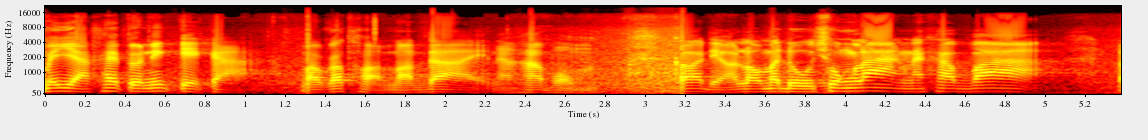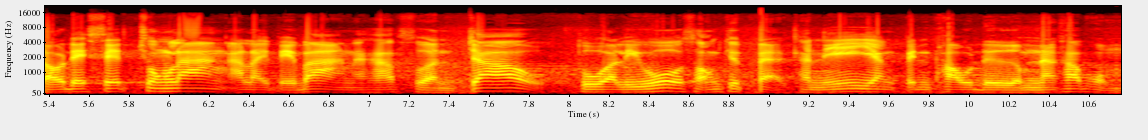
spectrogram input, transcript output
ไม่อยากให้ตัวนี้เกะกะ เราก็ถอดน็อตได้นะครับผม ก็เดี๋ยวเรามาดูช่วงล่างนะครับว่า เราได้เซ็ตช่วงล่างอะไรไปบ้างนะครับ ส่วนเจ้าตัว r e v o 2.8 คันนี้ยังเป็นเพาเดิมนะครับผม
